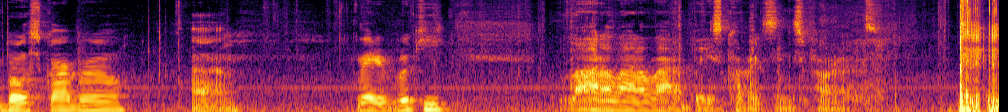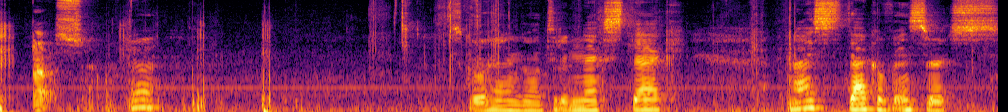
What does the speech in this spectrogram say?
Bo Scarborough, um, rated rookie. A lot, a lot, a lot of base cards in this product. Oh, that. Let's go ahead and go into the next stack. Nice stack of inserts.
